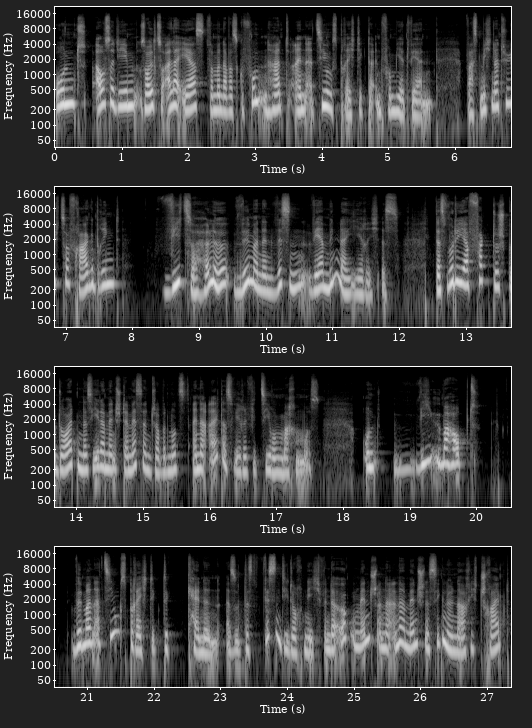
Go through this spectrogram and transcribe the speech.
Und außerdem soll zuallererst, wenn man da was gefunden hat, ein Erziehungsberechtigter informiert werden. Was mich natürlich zur Frage bringt, wie zur Hölle will man denn wissen, wer minderjährig ist? Das würde ja faktisch bedeuten, dass jeder Mensch, der Messenger benutzt, eine Altersverifizierung machen muss. Und wie überhaupt will man Erziehungsberechtigte kennen. Also das wissen die doch nicht. Wenn da irgendein Mensch an einen anderen Menschen eine Signal-Nachricht schreibt,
